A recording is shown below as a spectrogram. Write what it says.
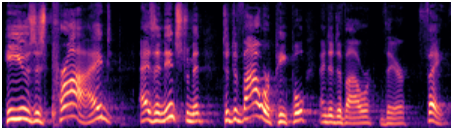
He uses pride as an instrument to devour people and to devour their faith.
